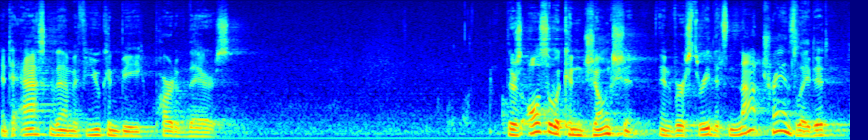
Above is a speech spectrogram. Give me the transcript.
and to ask them if you can be part of theirs. There's also a conjunction in verse 3 that's not translated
